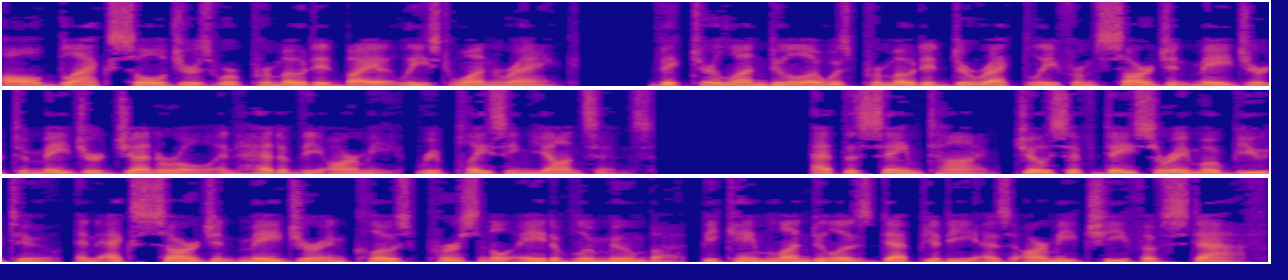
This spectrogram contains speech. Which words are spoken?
All black soldiers were promoted by at least one rank. Victor Lundula was promoted directly from sergeant major to major general and head of the army, replacing Janssens. At the same time, Joseph Desire Mobutu, an ex-sergeant major and close personal aide of Lumumba, became Lundula's deputy as army chief of staff.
